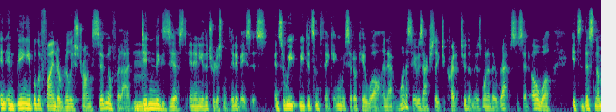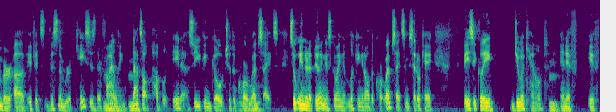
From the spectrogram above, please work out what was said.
and, and being able to find a really strong signal for that Mm. didn't exist in any of the traditional databases and so we we did some thinking we said okay well and i want to say it was actually to credit to them it was one of their reps who said oh well it's this number of if it's this number of cases they're Mm, filing mm. that's all public data so you can go to the core websites so what we ended up doing is going and looking at all the core websites and we said okay basically do a count Mm. and if if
